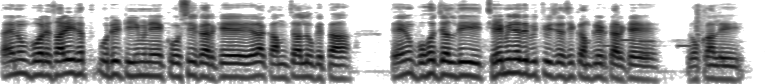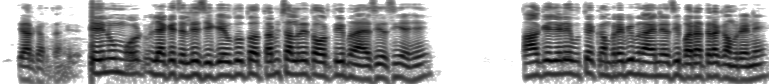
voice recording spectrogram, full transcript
ਤਾਂ ਇਹਨੂੰ ਪੂਰੇ ਸਾਰੀ ਪੂਰੀ ਟੀਮ ਨੇ ਕੋਸ਼ਿਸ਼ ਕਰਕੇ ਇਹਦਾ ਕੰਮ ਚਾਲੂ ਕੀਤਾ ਤੇ ਇਹਨੂੰ ਬਹੁਤ ਜਲਦੀ 6 ਮਹੀਨੇ ਦੇ ਵਿੱਚ ਵਿੱਚ ਅਸੀਂ ਕੰਪਲੀਟ ਕਰਕੇ ਲੋਕਾਂ ਲਈ ਤਿਆਰ ਕਰ ਦਾਂਗੇ। ਤੇ ਇਹਨੂੰ ਮੋੜ ਲੈ ਕੇ ਚੱਲੇ ਸੀਗੇ। ਉਦੋਂ ਤਾਂ ਧਰਮਸ਼ਾਲਾ ਦੇ ਤੌਰ ਤੇ ਬਣਾਇਆ ਸੀ ਅਸੀਂ ਇਹ। ਤਾਂ ਕਿ ਜਿਹੜੇ ਉੱਤੇ ਕਮਰੇ ਵੀ ਬਣਾਏ ਨੇ, ਅਸੀਂ 12 13 ਕਮਰੇ ਨੇ।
